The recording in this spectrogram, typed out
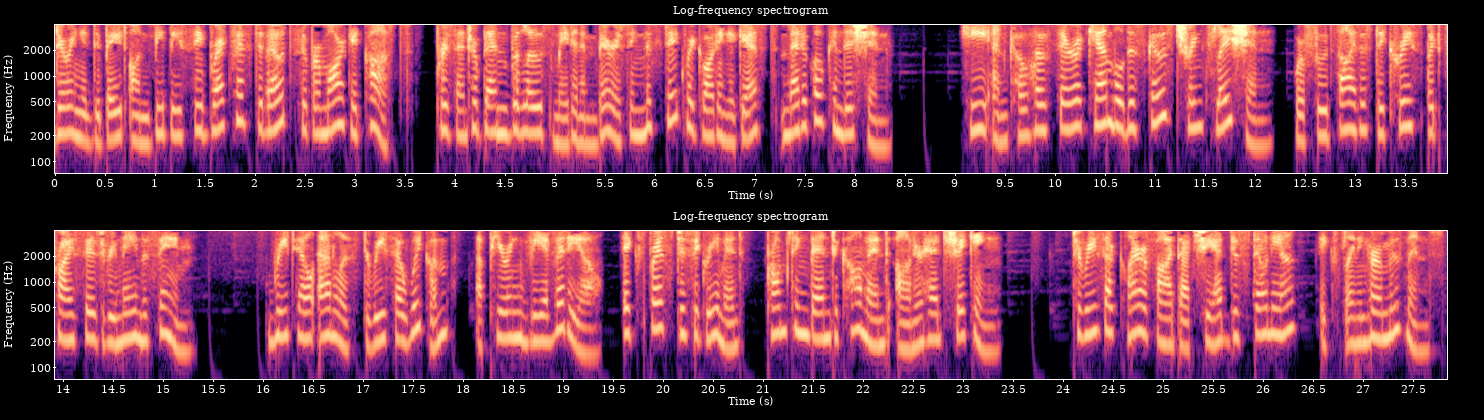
During a debate on BBC Breakfast about supermarket costs, presenter Ben Boulos made an embarrassing mistake regarding a guest's medical condition. He and co-host Sarah Campbell discussed shrinkflation, where food sizes decrease but prices remain the same. Retail analyst Teresa Wickham, appearing via video, expressed disagreement, prompting Ben to comment on her head shaking. Teresa clarified that she had dystonia, explaining her movements.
